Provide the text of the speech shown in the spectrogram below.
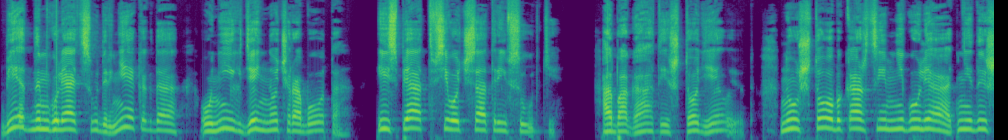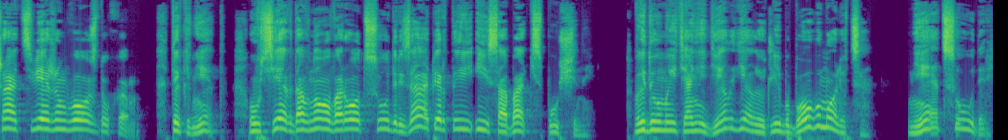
Бедным гулять, сударь, некогда, у них день-ночь работа, и спят всего часа три в сутки. А богатые что делают? Ну, чтобы, кажется, им не гулять, не дышать свежим воздухом. Так нет, у всех давно ворот, сударь, заперты и собаки спущены. Вы думаете, они дело делают, либо Богу молятся? Нет, сударь,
